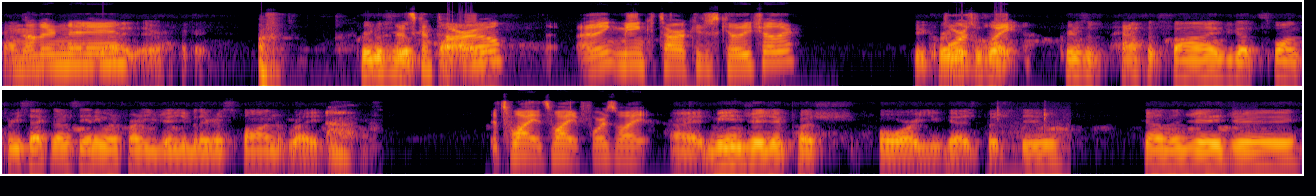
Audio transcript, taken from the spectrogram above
Have Another a nade. There. Okay. Kratos is That's Kentaro. five. I think me and Kentaro could just kill each other. Okay, Kratos Four's is white. At, Kratos is half at five. You got spawn three seconds. I don't see anyone in front of you, JJ, but they're gonna spawn right. It's white. It's white. Four's white. All right, me and JJ push four. You guys push two. Coming, JJ.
